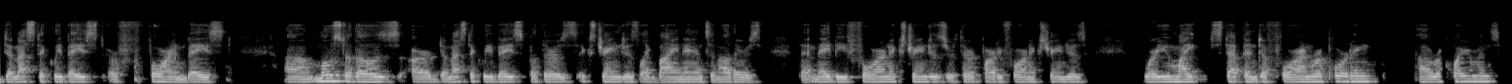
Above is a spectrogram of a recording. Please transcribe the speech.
domestically based or foreign based, um, most of those are domestically based, but there's exchanges like Binance and others that may be foreign exchanges or third party foreign exchanges where you might step into foreign reporting uh, requirements.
